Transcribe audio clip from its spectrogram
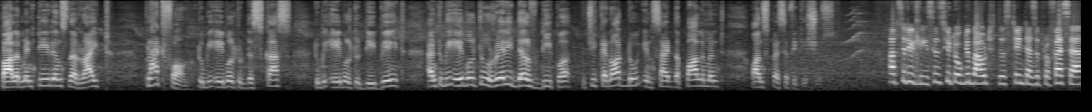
parliamentarians the right platform to be able to discuss, to be able to debate, and to be able to really delve deeper, which you cannot do inside the parliament on specific issues. Absolutely. Since you talked about the stint as a professor,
